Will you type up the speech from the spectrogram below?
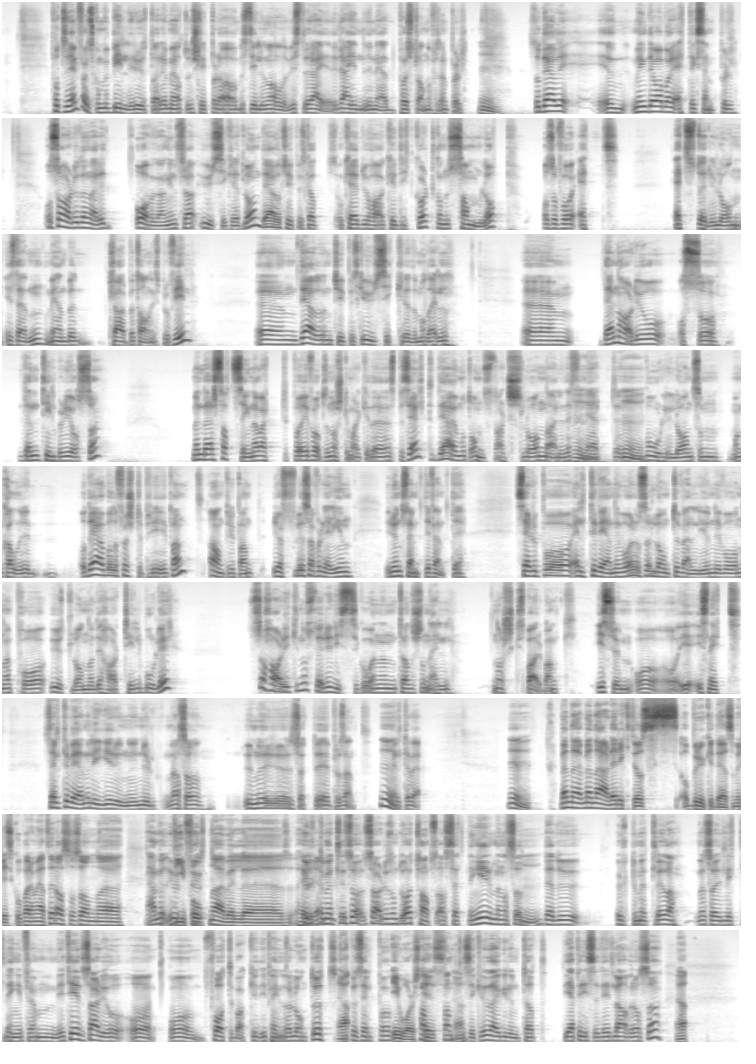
potensielt faktisk kommer billigere ut av det med at du slipper da å bestille noe alle hvis det regner ned på Østlandet f.eks. Mm. Så det men det var bare ett eksempel. Og så har du den der overgangen fra usikkerhetslån. Det er jo typisk at ok, du har kredittkort, kan du samle opp, og så få ett et større lån isteden, med en be klar betalingsprofil. Um, det er jo den typiske usikrede modellen. Um, den har du jo også Den tilbyr de også. Men der satsingen har vært på i forhold til det norske markedet spesielt, det er jo mot omstartslån, da, eller definert mm. Mm. boliglån, som man kaller det. Og det er jo både førstepripant, annenpripant. Så er fordelingen rundt 50-50. Ser du på LTV-nivåer, altså loan to value-nivåene på utlånene de har til boliger, så har de ikke noe større risiko enn en tradisjonell norsk sparebank, i sum og, og i, i snitt. Så LTV-ene ligger under, 0, altså under 70 Mm. LTV. Mm. Men, eh, men er det riktig å, å bruke det som risikoparameter? Altså sånn eh, Nei, men ult- Defaulten er vel uh, høyere? Ultimately så, så er det jo sånn du har tapsavsetninger, men altså Mm. det du ultimately, da, altså litt lenger frem i tid, så er det jo å, å få tilbake de pengene du har lånt ut. Ja. Spesielt på I worst pan case, ja. Det er jo grunnen til at de er priset litt lavere også. Ja.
